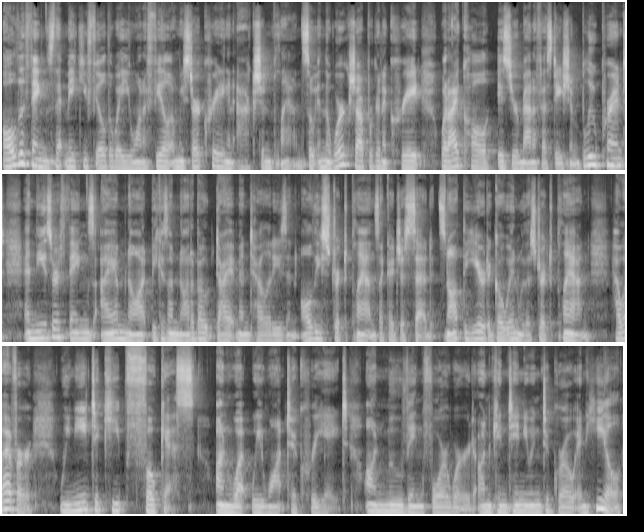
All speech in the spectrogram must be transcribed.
all the things that make you feel the way you want to feel, and we start creating an action plan. So in the workshop, we're going to create what I call is your manifestation blueprint. And these are things I am not because I'm not about diet mentalities and all these strict plans. Like I just said, it's not the year to go in with a strict plan. However, we need to keep focus on what we want to create, on moving forward, on continuing to grow and heal.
